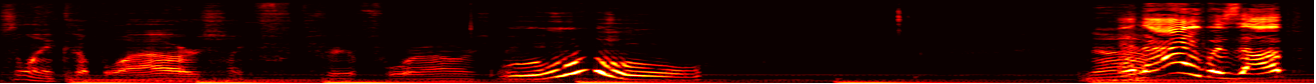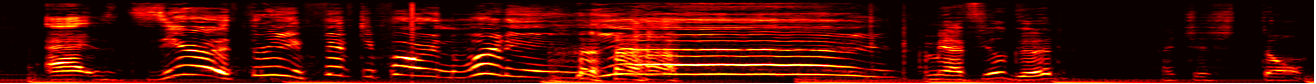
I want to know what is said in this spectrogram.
it was only a couple hours, like three or four hours, maybe. Ooh. No, And I was up at 0354 in the morning. Yay! I mean, I feel good. I just don't.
